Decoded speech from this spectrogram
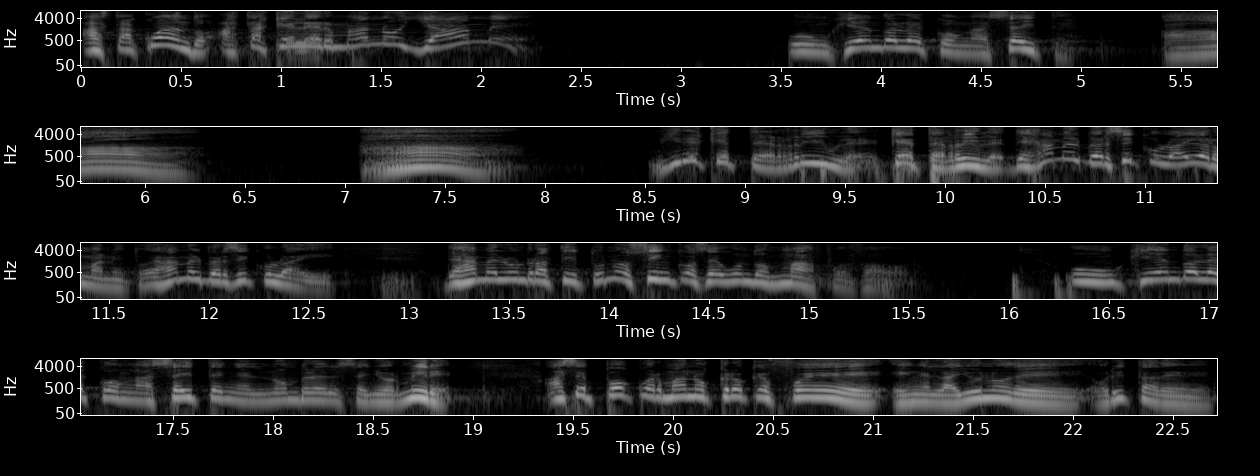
¿Hasta cuándo? Hasta que el hermano llame. Ungiéndole con aceite. Ah, ah. Mire qué terrible, qué terrible. Déjame el versículo ahí, hermanito. Déjame el versículo ahí. Déjamelo un ratito, unos cinco segundos más, por favor. Ungiéndole con aceite en el nombre del Señor. Mire, hace poco, hermano, creo que fue en el ayuno de ahorita de,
